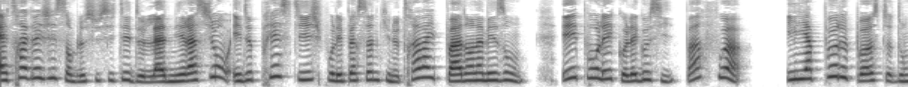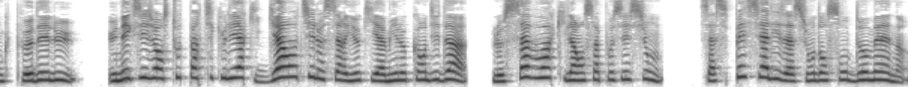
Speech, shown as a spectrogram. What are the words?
être agrégé semble susciter de l'admiration et de prestige pour les personnes qui ne travaillent pas dans la maison, et pour les collègues aussi, parfois. Il y a peu de postes, donc peu d'élus. Une exigence toute particulière qui garantit le sérieux qui a mis le candidat, le savoir qu'il a en sa possession, sa spécialisation dans son domaine.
